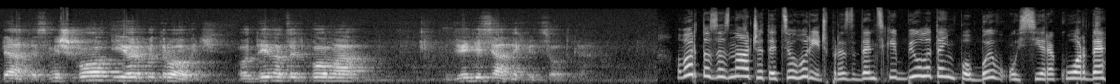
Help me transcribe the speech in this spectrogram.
П'яте. Смішко Ігор Петрович 11,2%. Варто зазначити, цьогоріч президентський бюлетень побив усі рекорди.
